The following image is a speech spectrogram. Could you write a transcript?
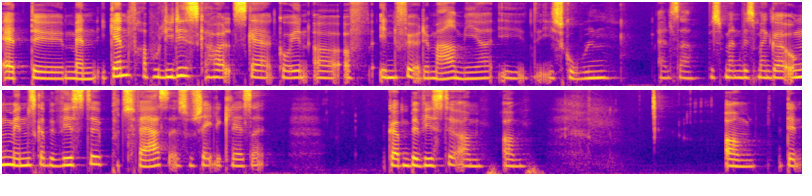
at øh, man igen fra politisk hold skal gå ind og, og indføre det meget mere i, i skolen. Altså hvis man, hvis man gør unge mennesker bevidste på tværs af sociale klasser, gør dem bevidste om, om, om den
